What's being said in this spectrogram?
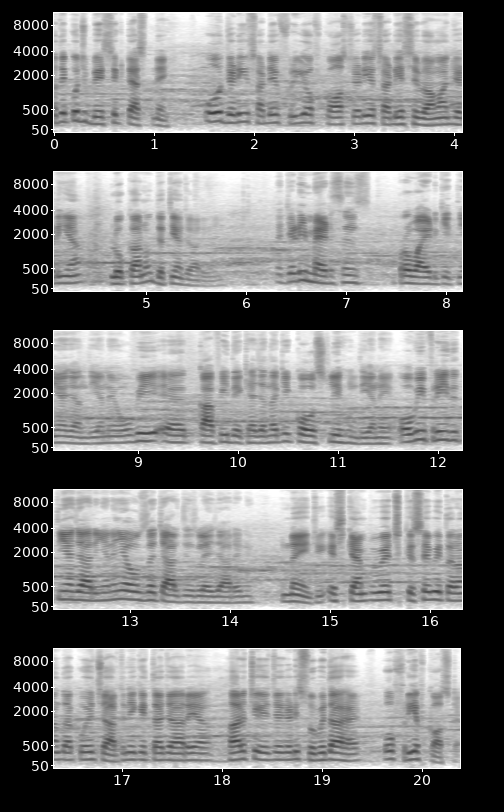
ਅਤੇ ਕੁਝ ਬੇਸਿਕ ਟੈਸਟ ਨੇ ਉਹ ਜਿਹੜੀ ਸਾਡੇ ਫ੍ਰੀ ਆਫ ਕਾਸਟ ਜਿਹੜੀਆਂ ਸਾਡੀਆਂ ਸੇਵਾਵਾਂ ਜਿਹੜੀਆਂ ਲੋਕਾਂ ਨੂੰ ਦਿੱਤੀਆਂ ਜਾ ਰਹੀਆਂ ਤੇ ਜਿਹੜੀ ਮੈਡੀਸਿਨਸ ਪ੍ਰੋਵਾਈਡ ਕੀਤੀਆਂ ਜਾਂਦੀਆਂ ਨੇ ਉਹ ਵੀ ਕਾਫੀ ਦੇਖਿਆ ਜਾਂਦਾ ਕਿ ਕੋਸਟਲੀ ਹੁੰਦੀਆਂ ਨੇ ਉਹ ਵੀ ਫ੍ਰੀ ਦਿੱਤੀਆਂ ਜਾ ਰਹੀਆਂ ਨੇ ਜਾਂ ਉਸ ਦੇ ਚਾਰजेस ਲਏ ਜਾ ਰਹੇ ਨੇ? ਨਹੀਂ ਜੀ ਇਸ ਕੈਂਪ ਵਿੱਚ ਕਿਸੇ ਵੀ ਤਰ੍ਹਾਂ ਦਾ ਕੋਈ ਚਾਰਜ ਨਹੀਂ ਕੀਤਾ ਜਾ ਰਿਹਾ। ਹਰ ਚੀਜ਼ ਦੀ ਜਿਹੜੀ ਸੁਵਿਧਾ ਹੈ ਉਹ ਫ੍ਰੀ ਆਫ ਕਾਸਟ ਹੈ।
